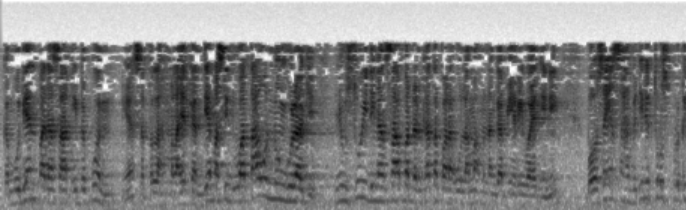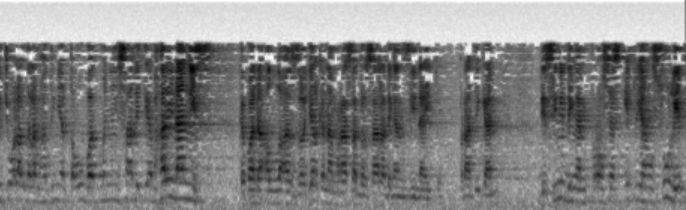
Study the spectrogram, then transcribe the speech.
Kemudian pada saat itu pun, ya setelah melahirkan dia masih dua tahun nunggu lagi, nyusui dengan sabar dan kata para ulama menanggapi riwayat ini, bahwasanya sahabat ini terus bergejolak dalam hatinya taubat menyesali tiap hari nangis kepada Allah Azza Wajalla karena merasa bersalah dengan zina itu. Perhatikan, di sini dengan proses itu yang sulit,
